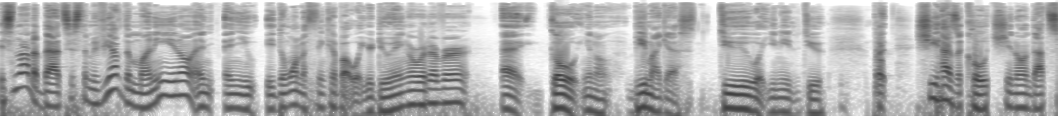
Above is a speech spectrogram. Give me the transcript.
it's not a bad system if you have the money, you know, and and you you don't want to think about what you're doing or whatever. Uh, go, you know, be my guest. Do what you need to do. But she has a coach, you know, and that's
